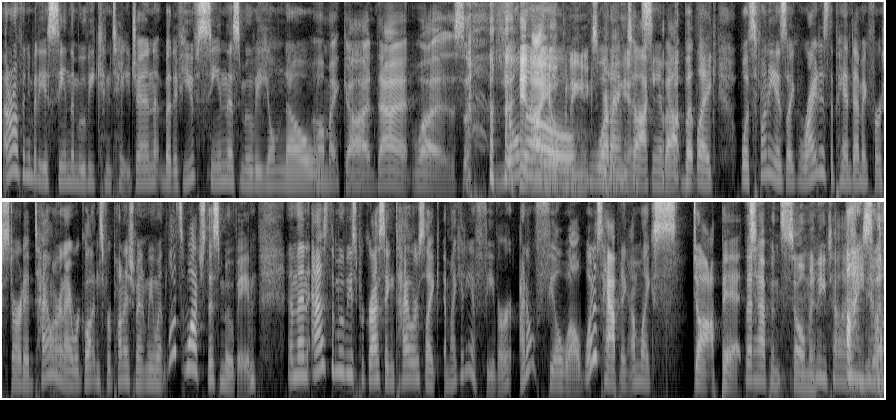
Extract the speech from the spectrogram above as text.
I don't know if anybody has seen the movie Contagion, but if you've seen this movie, you'll know Oh my god, that was you'll an know what I'm talking about. But like, what's funny is like right as the pandemic first started, Tyler and I were gluttons for punishment. And we went, let's watch this movie. And then as the movie's progressing, Tyler's like, "Am I getting a fever? I don't feel well. What is happening?" I'm like, "Stop it." That happens so many times. I know.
